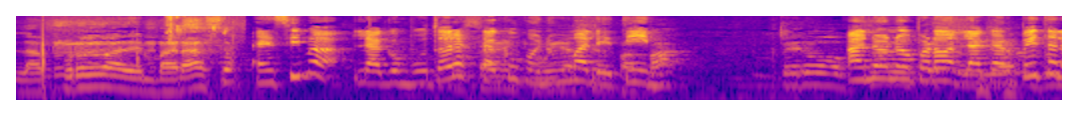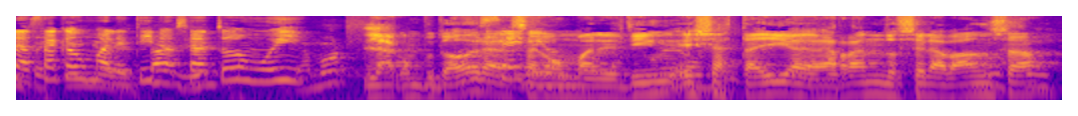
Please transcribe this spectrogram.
la prueba de embarazo. Encima, la computadora está como en un maletín. papá, pero Ah, no, no, perdón, la carpeta la saca un maletín, o sea, todo muy-. La computadora ¿En le saca un maletín. Ella está ahí agarrándose la panza,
